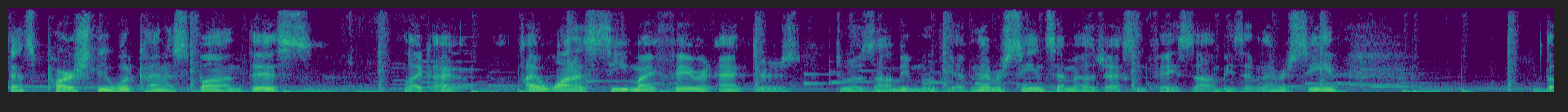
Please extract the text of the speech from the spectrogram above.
that's partially what kind of spawned this. Like I, I want to see my favorite actors do a zombie movie. I've never seen Samuel L. Jackson face zombies. I've never seen the,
